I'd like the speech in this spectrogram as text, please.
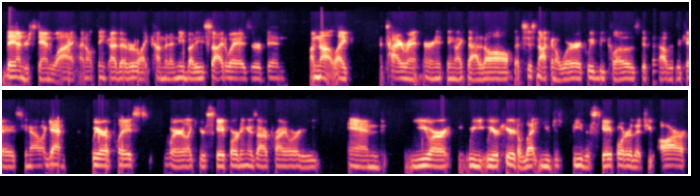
they understand why. I don't think I've ever like come at anybody sideways or been I'm not like a tyrant or anything like that at all. That's just not going to work. We'd be closed if that was the case. You know, again, we are a place where like your skateboarding is our priority and you are we we are here to let you just be the skateboarder that you are.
